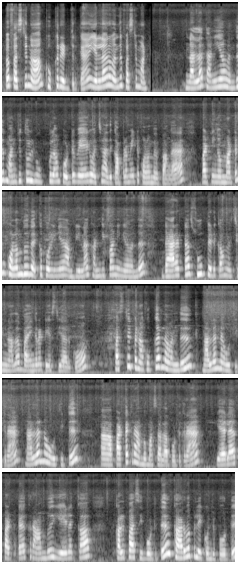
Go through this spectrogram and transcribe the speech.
இப்போ ஃபஸ்ட்டு நான் குக்கர் எடுத்திருக்கேன். எல்லோரும் வந்து ஃபஸ்ட்டு மட்டன் நல்லா தனியாக வந்து மஞ்சத்தூள் உப்புலாம் போட்டு வேக வச்சு அதுக்கப்புறமேட்டு குழம்பு வைப்பாங்க. பட் நீங்கள் மட்டன் குழம்பு வைக்க போகிறீங்க அப்படின்னா கண்டிப்பாக நீங்கள் வந்து டேரெக்டாக சூப் எடுக்காமல் வச்சிங்கன்னா தான் பயங்கர டேஸ்டியாக இருக்கும். ஃபஸ்ட்டு இப்போ நான் குக்கரில் வந்து நல்லெண்ணெய் ஊற்றிக்கிறேன் நல்லெண்ணெய் ஊற்றிட்டு பட்டை கிராம்பு மசாலா போட்டுக்கிறேன். இலை பட்டை கிராம்பு ஏலக்காய் கல்பாசி போட்டுட்டு கருவேப்பிலை கொஞ்சம் போட்டு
